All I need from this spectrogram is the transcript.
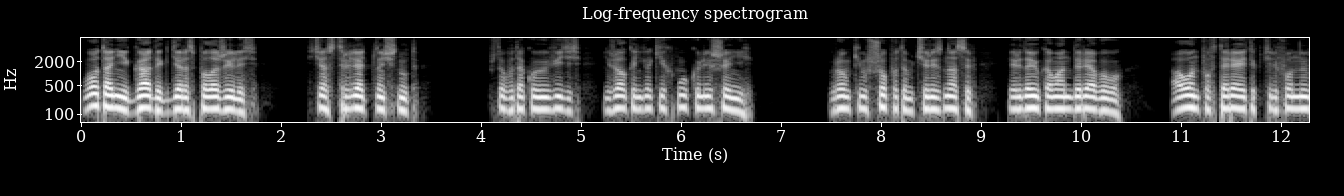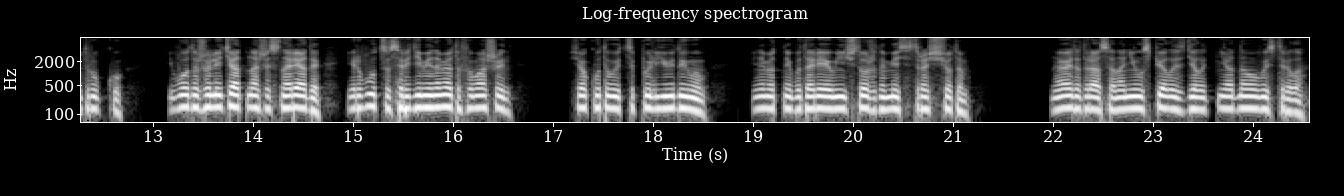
вот они, гады, где расположились. Сейчас стрелять начнут. Чтобы такое увидеть, не жалко никаких мук и лишений. Громким шепотом через насыпь передаю команды Рябову, а он повторяет их в телефонную трубку. И вот уже летят наши снаряды и рвутся среди минометов и машин. Все окутывается пылью и дымом. Минометная батарея уничтожена вместе с расчетом. На этот раз она не успела сделать ни одного выстрела.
